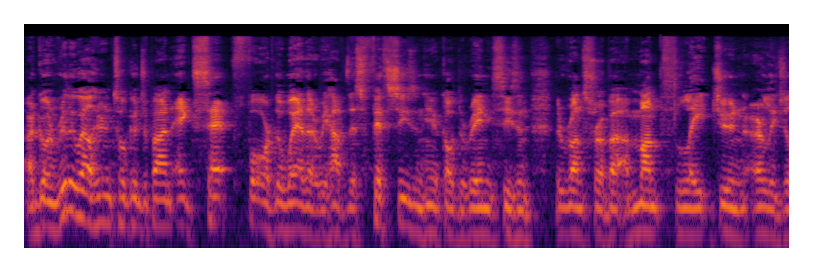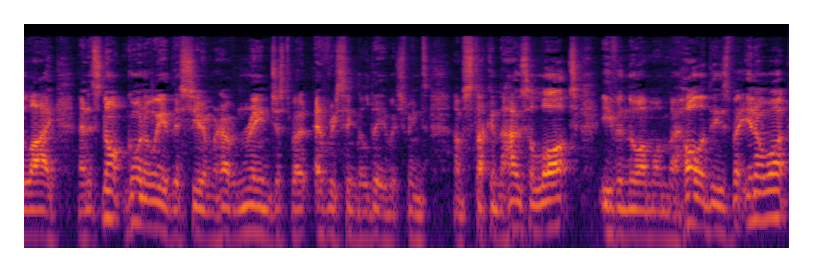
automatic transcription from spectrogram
are going really well here in Tokyo, Japan, except for the weather. We have this fifth season here called the rainy season that runs for about a month, late June, early July, and it's not going away this year. And we're having rain just about every single day, which means I'm stuck in the house a lot, even though I'm on my holidays. But you know what?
